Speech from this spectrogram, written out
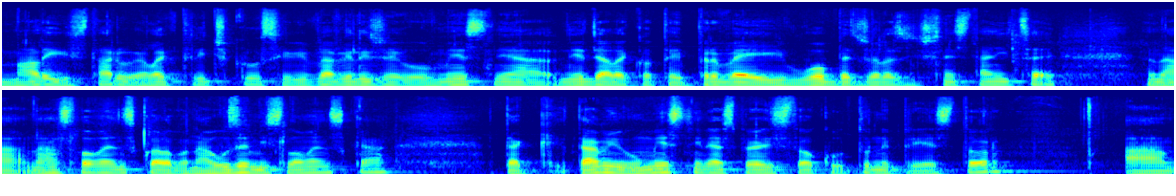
mali starú električku, si vybavili, že ju umiestnia nedaleko tej prvej vôbec železničnej stanice na, na Slovensku alebo na území Slovenska, tak tam ju umiestnili a spravili z toho kultúrny priestor. A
